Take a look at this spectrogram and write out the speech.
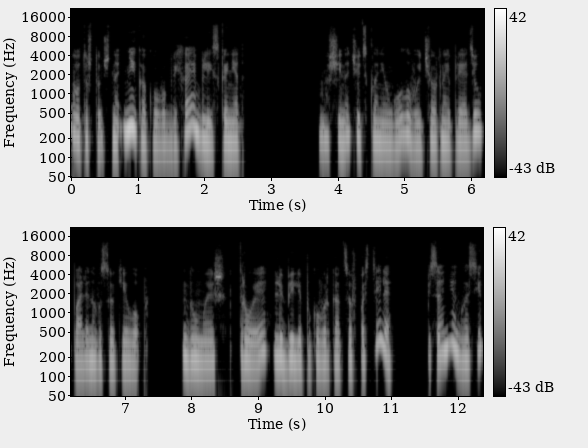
Вот уж точно, никакого греха и близко нет. Мужчина чуть склонил голову, и черные пряди упали на высокий лоб. «Думаешь, трое любили покувыркаться в постели?» Писание гласит,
